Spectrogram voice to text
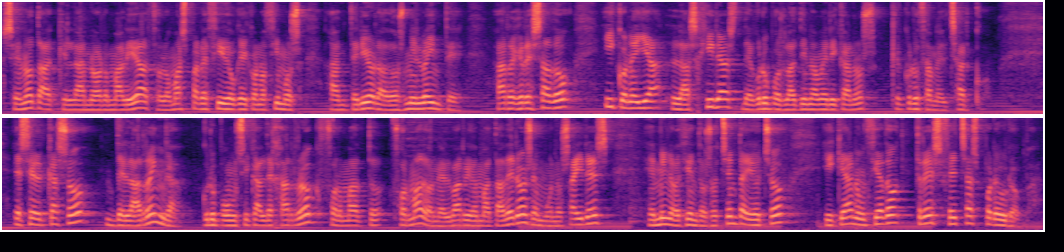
Se nota que la normalidad o lo más parecido que conocimos anterior a 2020 ha regresado y con ella las giras de grupos latinoamericanos que cruzan el charco. Es el caso de La Renga, grupo musical de hard rock formado en el barrio de Mataderos, en Buenos Aires, en 1988 y que ha anunciado tres fechas por Europa.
